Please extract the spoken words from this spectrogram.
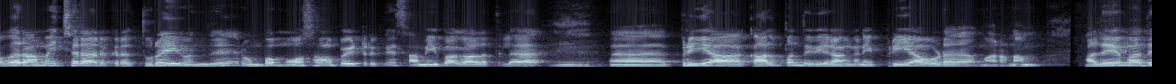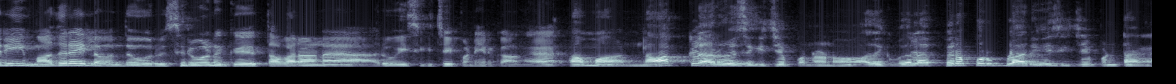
அவர் அமைச்சரா இருக்கிற துறை வந்து ரொம்ப மோசமா போயிட்டு இருக்கு சமீப காலத்துல. பிரியா கால்பந்து வீராங்கனை பிரியாவோட மரணம். அதே மாதிரி மதுரையில வந்து ஒரு சிறுவனுக்கு தவறான அறுவை சிகிச்சை பண்ணியிருக்காங்க. ஆமா நாக்குல அறுவை சிகிச்சை பண்ணணும். அதுக்கு பதிலா பிறப்புறுப்புல அறுவை சிகிச்சை பண்ணிட்டாங்க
